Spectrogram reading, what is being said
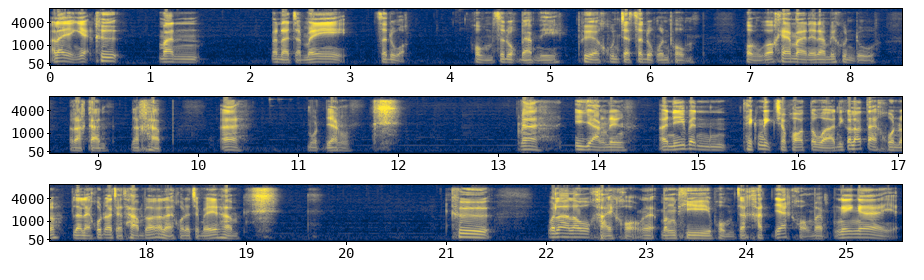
อะไรอย่างเงี้ยคือมันมันอาจจะไม่สะดวก ผมสะดวกแบบนี้เผื่อคุณจะสะดวกเหมือนผม ผมก็แค่มาแนะนำให้คุณดูรักกันนะครับอะหมดยังอะอีกอย่างหนึ่งอันนี้เป็นเทคนิคเฉพาะตัว อันนี้ก็แล้วแต่คนเนาะหลายๆคนอาจจะทำแล้วหลายคนอาจจะไม่ได้ทำ คือเวลาเราขายของอะบางทีผมจะคัดแยกของแบบง่ายๆอะ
